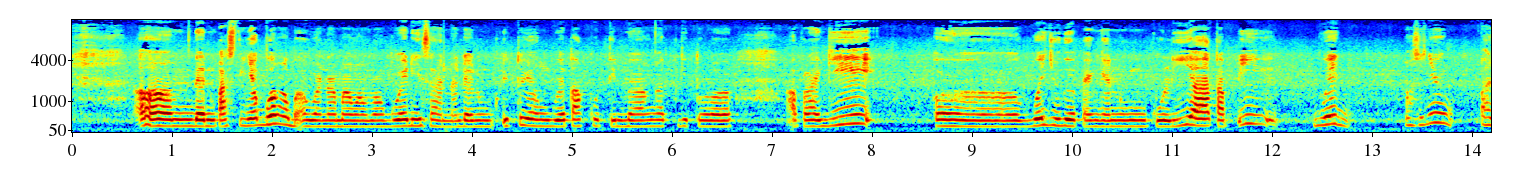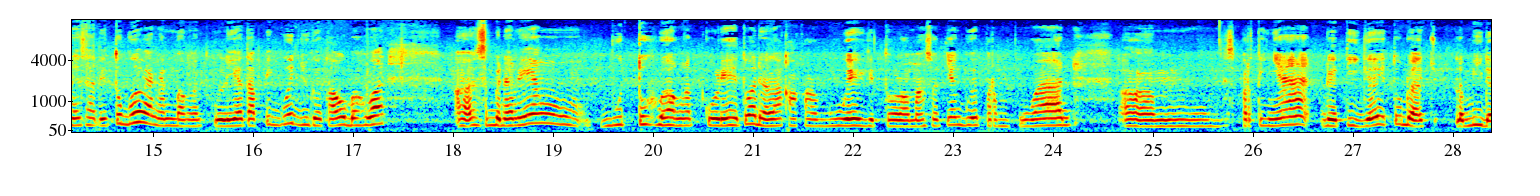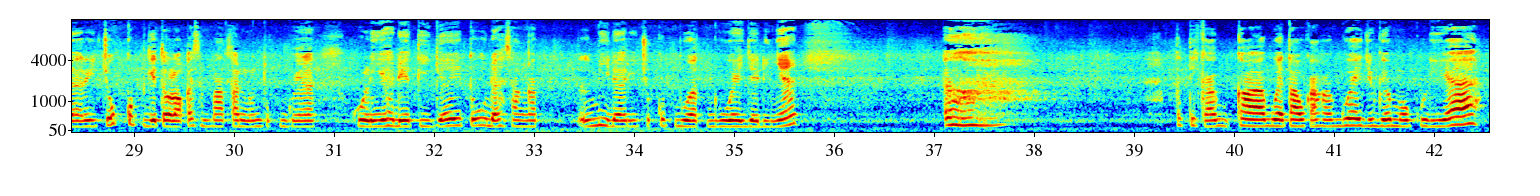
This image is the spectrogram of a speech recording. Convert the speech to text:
um, dan pastinya gue ngebawa nama mama gue di sana dan itu yang gue takutin banget gitu loh. Apalagi uh, gue juga pengen kuliah tapi gue maksudnya pada saat itu gue pengen banget kuliah tapi gue juga tahu bahwa uh, sebenarnya yang butuh banget kuliah itu adalah kakak gue gitu loh. Maksudnya gue perempuan um, sepertinya D3 itu udah lebih dari cukup gitu loh kesempatan untuk gue kuliah D3 itu udah sangat lebih dari cukup buat gue jadinya. Uh, ketika gue tahu kakak gue juga mau kuliah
